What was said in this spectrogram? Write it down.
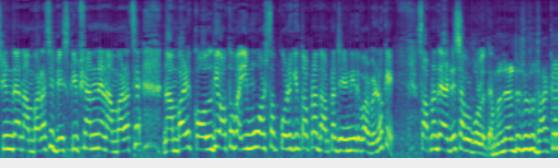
স্ক্রিন দেওয়ার নাম্বার আছে ডিসক্রিপশনে নাম্বার আছে। নাম্বারে কল দিয়ে অথবা ইমো হোয়াটসঅ্যাপ করে কিন্তু আপনারা দামটা জেনে নিতে পারবেন ওকে সো আপনাদের অ্যাড্রেস আবার বলে দেন। আমাদের অ্যাড্রেস হচ্ছে ঢাকা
